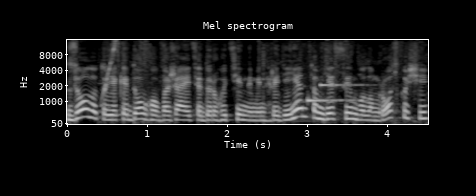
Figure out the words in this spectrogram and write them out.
Золото, яке довго вважається дорогоцінним інгредієнтом, є символом розкоші.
